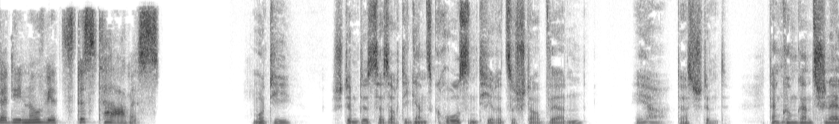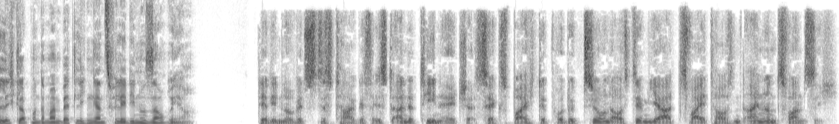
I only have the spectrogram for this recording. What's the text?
Der Dino-Witz des Tages. Mutti, stimmt es, dass auch die ganz großen Tiere zu Staub werden? Ja, das stimmt. Dann komm ganz schnell, ich glaube, unter meinem Bett liegen ganz viele Dinosaurier. Der Dinowitz des Tages ist eine Teenager-Sex-Beichte-Produktion aus dem Jahr 2021.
